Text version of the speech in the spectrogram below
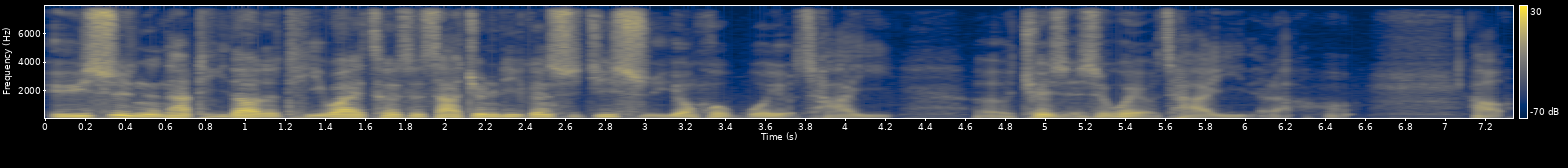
于是呢，他提到的体外测试杀菌力跟实际使用会不会有差异？呃，确实是会有差异的啦。哈，好，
